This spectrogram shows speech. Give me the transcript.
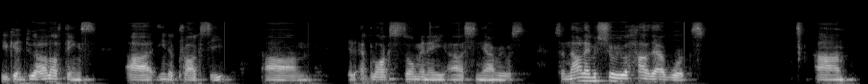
You can do a lot of things uh, in the proxy. Um, it blocks so many uh, scenarios. So now let me show you how that works. Um,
